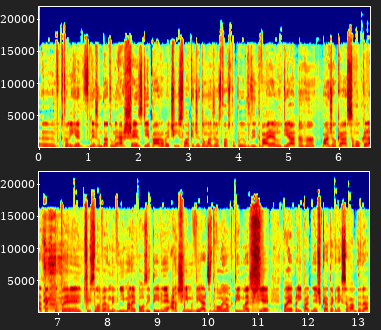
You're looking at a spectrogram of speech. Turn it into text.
e, v ktorých je v dnešnom dátume až 6, je párové číslo a keďže do manželstva vstupujú vždy dvaja ľudia, Aha. manželka a svokra, tak toto je číslo veľmi vnímané pozitívne a čím viac dvojok, tým lepšie. To je prípad dneška, tak nech sa vám teda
